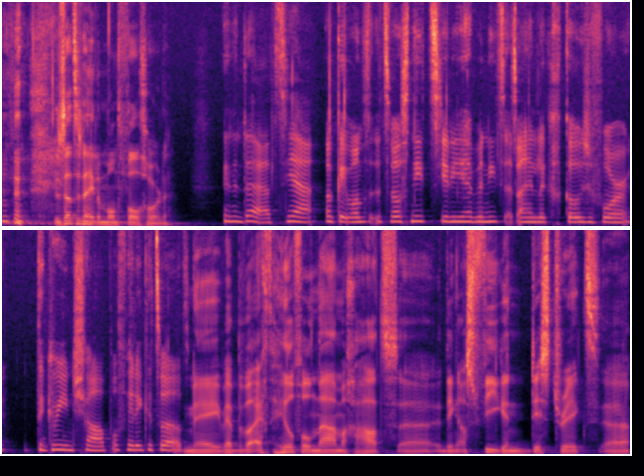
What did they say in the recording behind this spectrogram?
dus dat is een hele mond vol geworden. Inderdaad, ja. Oké, want het was niet, jullie hebben niet uiteindelijk gekozen voor de Green Shop of weet ik het wel. Nee, we hebben wel echt heel veel namen gehad. Uh, dingen als Vegan District. Uh,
